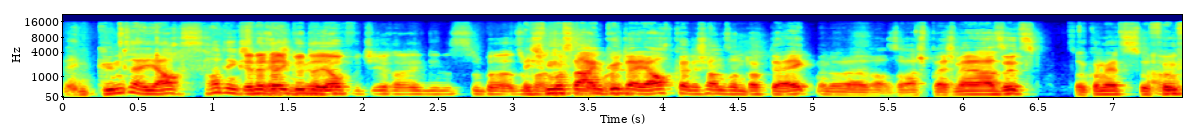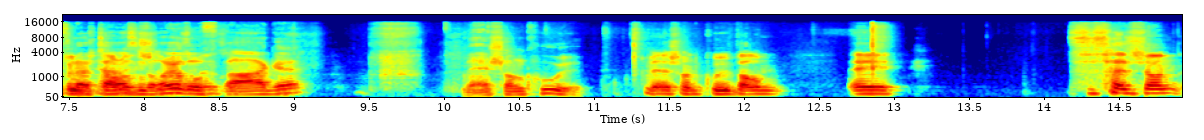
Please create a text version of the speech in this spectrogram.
wenn Günther Jauch Sonic Generell Günther Jauch würde ich eh reingehen. Ist super, super Ich muss sagen, super. Günther Jauch könnte schon so ein Dr. Eggman oder so- sowas sprechen. Wenn er da sitzt, so kommen wir jetzt zur Aber Jim 500.000 Carrey Euro Frage. Wäre schon cool. Wäre schon cool. Warum? Ey. Es ist halt schon.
